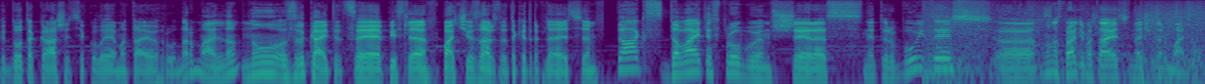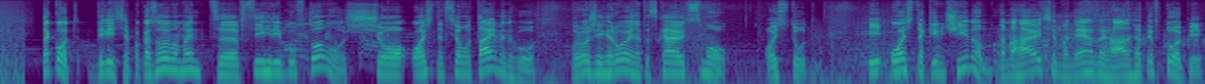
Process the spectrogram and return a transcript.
Дота крашиться, коли я мотаю гру. Нормально. Ну, звикайте, це після патчів завжди таке трапляється. Так, давайте спробуємо ще раз. Не турбуйтесь. Е, ну, насправді мотається, наче нормально. Так от, дивіться, показовий момент е, в цій грі був в тому, що ось на цьому таймінгу ворожі герої натискають смоук. Ось тут. І ось таким чином намагаються мене загангати в топі.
